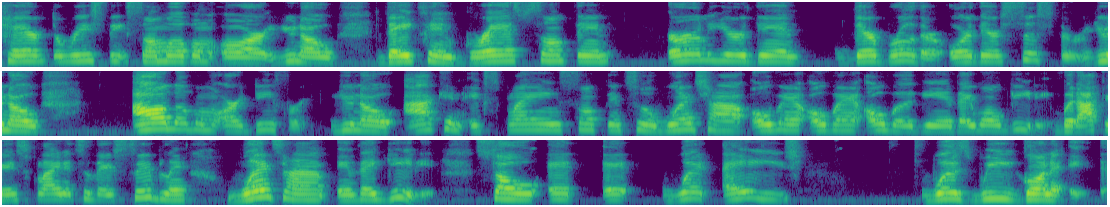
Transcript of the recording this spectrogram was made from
characteristics. Some of them are, you know, they can grasp something earlier than their brother or their sister. You know, all of them are different. You know, I can explain something to one child over and over and over again, they won't get it. But I can explain it to their sibling one time and they get it. So at at what age was we gonna eh, eh,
